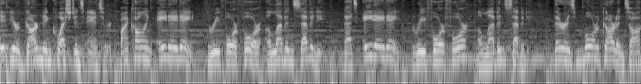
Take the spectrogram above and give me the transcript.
Get your gardening questions answered by calling 888 344 1170. That's 888 344 1170. There is more garden talk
